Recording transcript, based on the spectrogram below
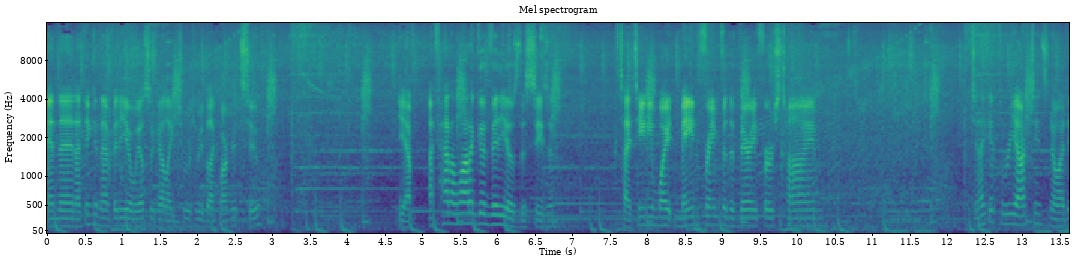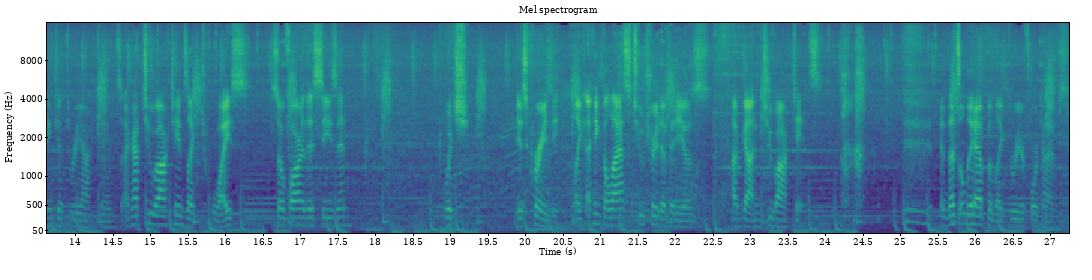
And then I think in that video we also got like two or three black markets too. Yep, I've had a lot of good videos this season. Titanium white mainframe for the very first time. Did I get three octanes? No, I didn't get three octanes. I got two octanes like twice so far this season, which is crazy. Like, I think the last two trade-up videos, I've gotten two octanes. and that's only happened like three or four times.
